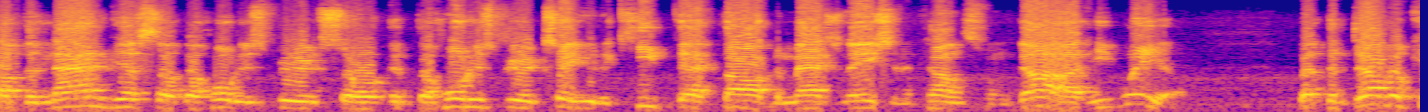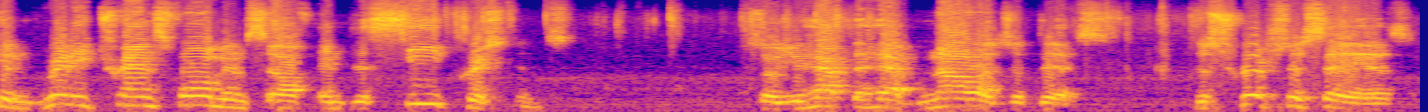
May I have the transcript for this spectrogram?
of the nine gifts of the Holy Spirit. So if the Holy Spirit tell you to keep that thought and imagination that comes from God, he will. But the devil can really transform himself and deceive Christians. So you have to have knowledge of this. The scripture says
